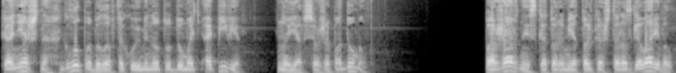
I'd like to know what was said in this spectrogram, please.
Конечно, глупо было в такую минуту думать о пиве, но я все же подумал. Пожарный, с которым я только что разговаривал,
